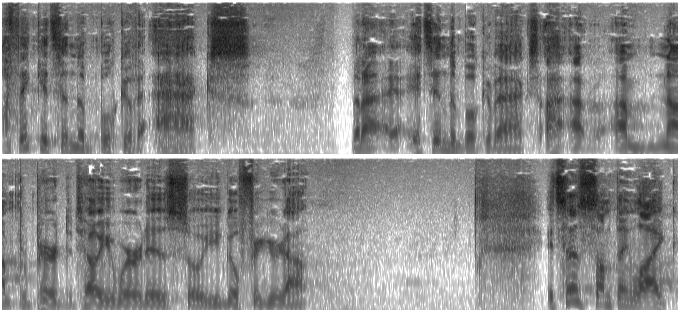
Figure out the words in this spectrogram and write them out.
I think it's in the book of Acts. But I, it's in the book of Acts. I, I, I'm not prepared to tell you where it is, so you go figure it out. It says something like,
